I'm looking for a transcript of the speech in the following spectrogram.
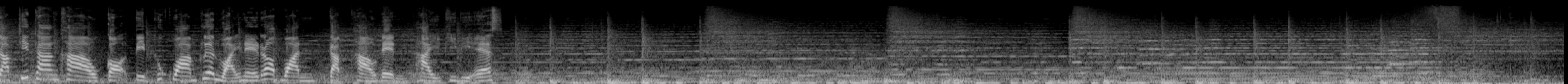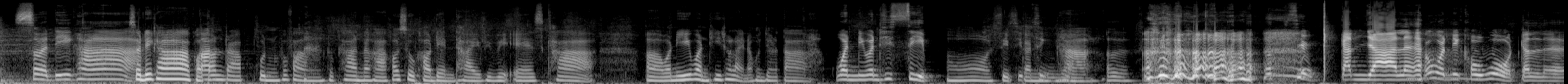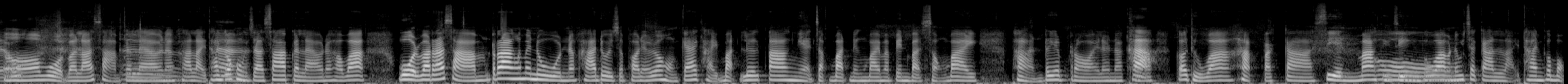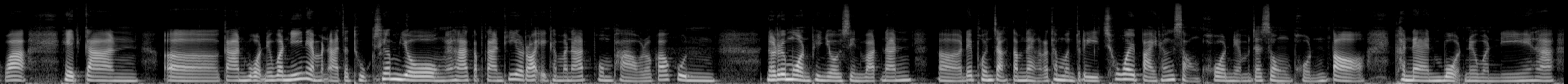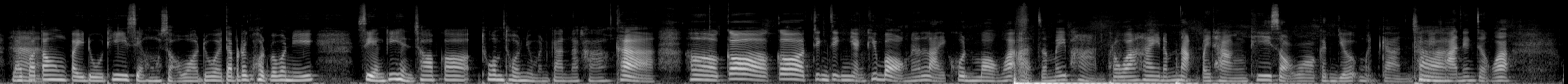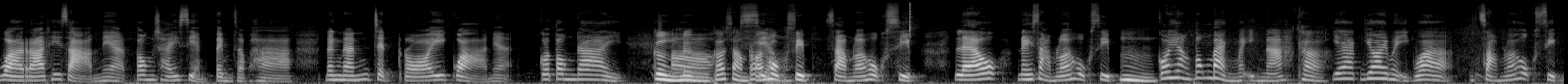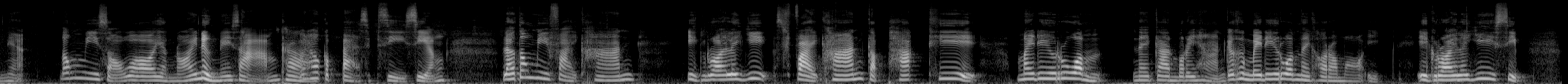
จับทิศทางข่าวเกาะติดทุกความเคลื่อนไหวในรอบวันกับข่าวเด่นไทย PBS สวัสดีค่ะ สวัสดีค่ะ ขอต้อนรับคุณผู้ฟังทุกท่านนะคะ เข้าสู่ข่าวเด่นไทย PBS ค่ะเอ่อวันนี้วันที่เท่าไหร่นะคุณจรตา วันนี้วันที่สิบอ๋อสิบสิบกันสิงหายาเออสิบกันยาแล้ววันนี้เขาโหวตกันแล้ว อ๋อ โหวตวาระสามกันแล้วนะคะเออหลายท่านค่ะก็คงจะทราบกันแล้วนะคะว่า โหวตวาระสามร่างรัฐธรรมนูญนะคะ โดยเฉพาะในเรื่องของแก้ไขบัตรเลือกตั้งเนี่ย จากบัตรหนึ่งใบมาเป็นบัตรสองใบผ่านเรียบร้อยแล้วนะคะค่ะก็ถือว่าหักปากกาเซียนมากจริงโอ้ๆเพราะว่านักวิชาการหลายท่านก็บอกว่าเหตุการณ์เอ่อการโหวตในวันนี้เนี่ยมันอาจจะถูกเชื่อมโยงนะคะกับการที่ร้อยเอกธรรมนัฐพรหมเผ่าแล้วก็คุณนฤมลพินโยสินวัตรนั้นเอ่อได้พ้นจากตำแหน่งรัฐมนตรีช่วยไปทั้งสองคนเนี่ยมันจะส่งผลต่อคะแนนโหวตในวันนี้นะคะแล้วก็ต้องไปดูที่เสียงของสวด้วย แต่ปรากฏว่าวันนี้เสียงที่เห็นชอบก็ท่วมท้นอยู่เหมือนกันนะคะ ค่ะเออก็ก็จริง ๆ อย่างที่บอกนะหลายคนมองว่าอาจจะไม่ผ่าน เพราะว่าให้น้ำหนักไปทางที่สวกันเยอะเหมือนกันใช่ไหมคะค่ะเนื่องจากว่าวาระที่สามเนี่ยต้องใช้เสียงเต็มสภา ดังนั้น 700 กว่าเนี่ย ก็ต้องได้กึ่งหนึ่งอ่าก็เสียง360 360แล้วใน 360อืมก็ยังต้องแบ่งมาอีกนะค่ะแยกย่อยมาอีกว่า 360 เนี่ย ต้องมีสวอย่างน้อยหนึ่งในสามค่ะก็เท่ากับ 84 เสียง แล้วต้องมีฝ่ายค้านอีกร้อยละยี่ฝ่ายค้านกับพักที่ไม่ได้ร่วมในการบริหารก็คือไม่ได้ร่วมในคอรมออีก อีกร้อยละยี่สิบ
